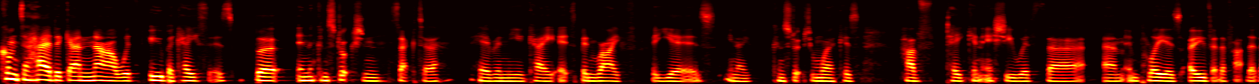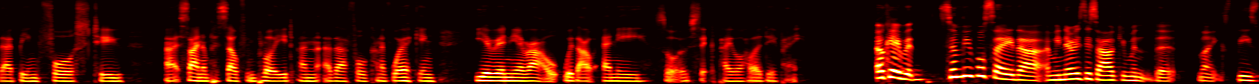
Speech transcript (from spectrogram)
come to head again now with Uber cases, but in the construction sector here in the UK, it's been rife for years. You know, construction workers have taken issue with their um, employers over the fact that they're being forced to uh, sign up as self employed and are therefore kind of working year in, year out without any sort of sick pay or holiday pay. Okay, but some people say that, I mean, there is this argument that like these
